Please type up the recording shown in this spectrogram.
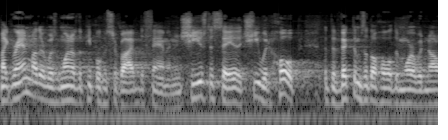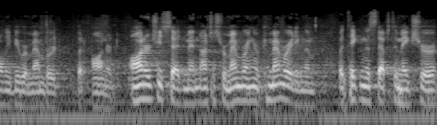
My grandmother was one of the people who survived the famine, and she used to say that she would hope that the victims of the Holodomor would not only be remembered, but honoured. Honoured, she said, meant not just remembering or commemorating them, but taking the steps to make sure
